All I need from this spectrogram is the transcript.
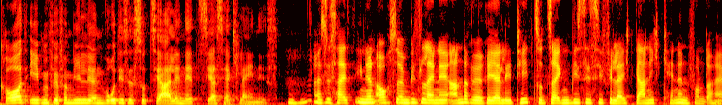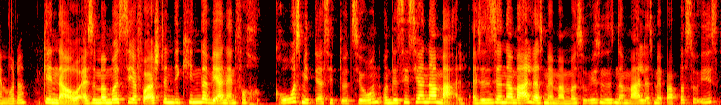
gerade eben für Familien, wo dieses soziale Netz sehr, sehr klein ist. Mhm. Also es das heißt, ihnen auch so ein bisschen eine andere Realität zu zeigen, wie sie sie vielleicht gar nicht kennen von daheim, oder? Genau, also man muss sich ja vorstellen, die Kinder werden einfach groß mit der Situation und es ist ja normal. Also es ist ja normal, dass meine Mama so ist und es ist normal, dass mein Papa so ist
